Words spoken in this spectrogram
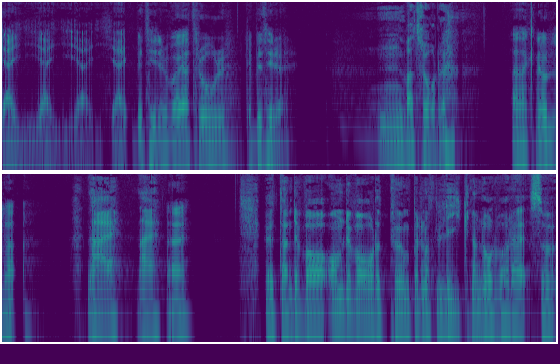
Aj, aj, aj, aj. Betyder det vad jag tror det betyder? Mm, vad tror du? Att han knulla? Nej, nej. Nej. Utan det var, om det var ordet pump eller något liknande ord var det, så,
